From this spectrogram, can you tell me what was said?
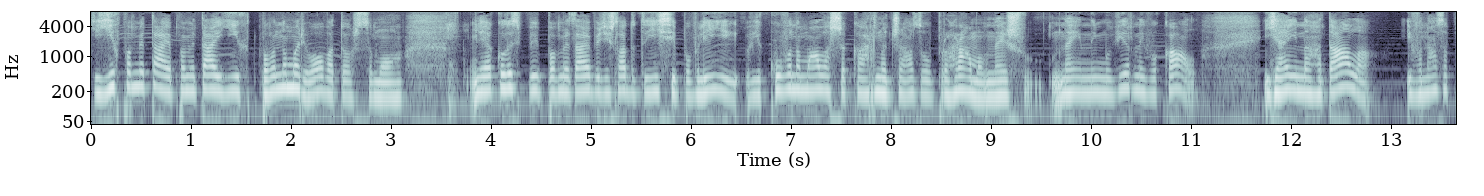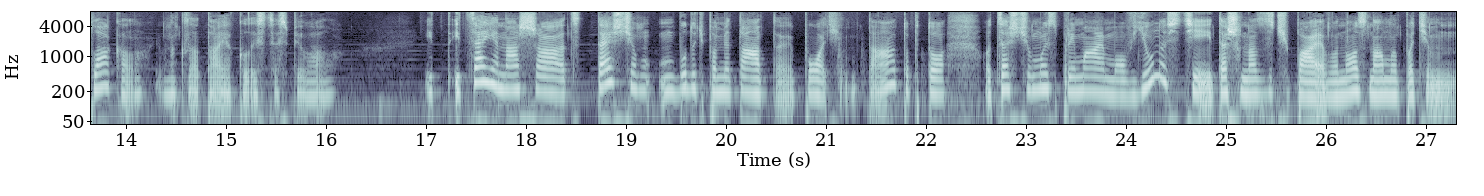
Я їх пам'ятаю, пам'ятаю їх, Пономарьова того ж самого. Я колись пам'ятаю, підійшла до Таїсії Павлії, в яку вона мала шикарну джазову програму. В неї ж в неї неймовірний вокал. Я їй нагадала. І вона заплакала. І вона казала, та я колись це співала. І і це є наша це те, що будуть пам'ятати потім. Та? Тобто, оце, що ми сприймаємо в юності, і те, що нас зачіпає, воно з нами потім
